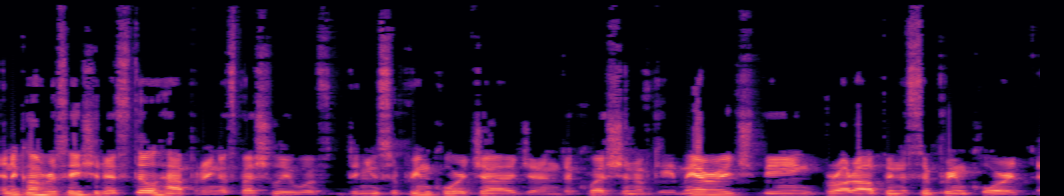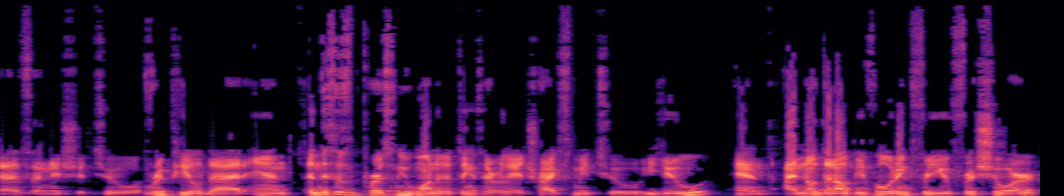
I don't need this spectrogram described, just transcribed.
and the conversation is still happening, especially with the new Supreme Court judge and the question of gay marriage being brought up in the Supreme Court as an issue to repeal that. And and this is personally one of the things that really attracts me to you. And I know that I'll be voting for you for sure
